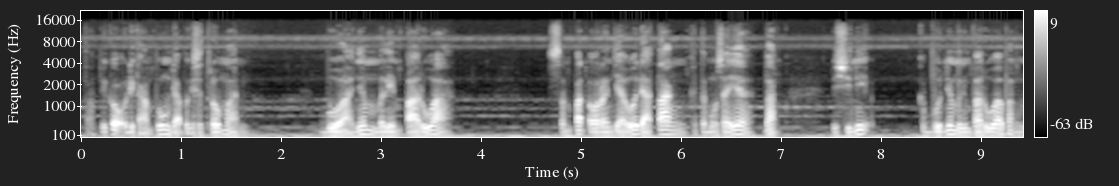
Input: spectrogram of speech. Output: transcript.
tapi kok di kampung nggak pakai setruman buahnya melimpah ruah sempat orang Jawa datang ketemu saya bang di sini kebunnya melimpah ruah bang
